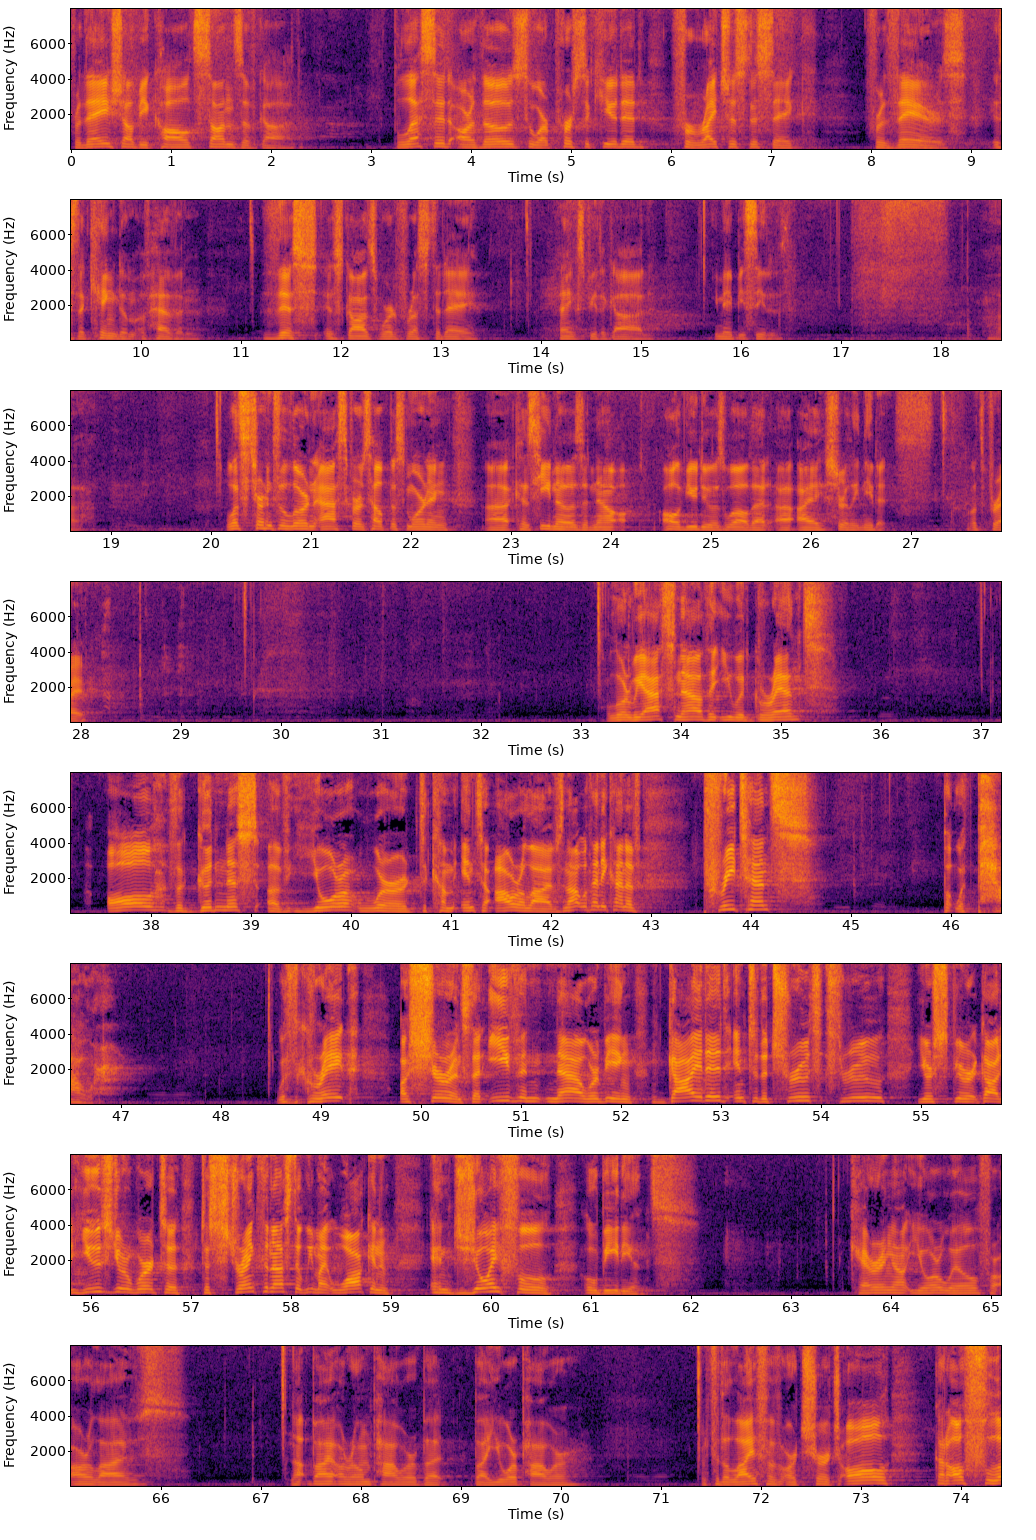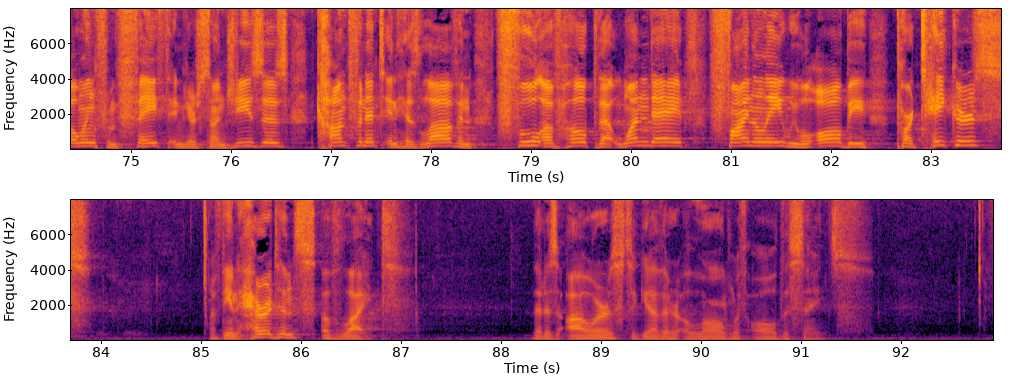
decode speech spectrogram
for they shall be called sons of God. Blessed are those who are persecuted for righteousness' sake, for theirs is the kingdom of heaven. This is God's word for us today. Thanks be to God. You may be seated. Uh, let's turn to the Lord and ask for his help this morning because uh, he knows, and now all of you do as well, that uh, I surely need it. Let's pray. Lord, we ask now that you would grant all the goodness of your word to come into our lives, not with any kind of pretense, but with power. With great assurance that even now we're being guided into the truth through your Spirit. God, use your word to, to strengthen us that we might walk in, in joyful obedience carrying out your will for our lives, not by our own power, but by your power. And for the life of our church, all God, all flowing from faith in your Son Jesus, confident in his love and full of hope that one day, finally, we will all be partakers of the inheritance of light that is ours together along with all the saints.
